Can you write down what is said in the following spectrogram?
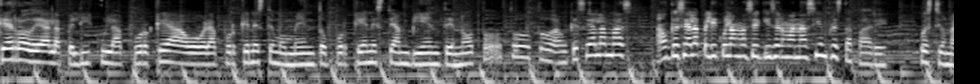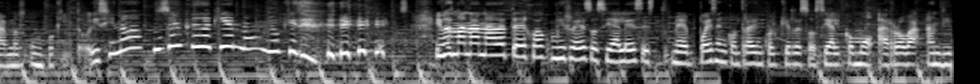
qué rodea la película, por qué ahora, por qué en este momento, por qué en este ambiente, ¿no? Todo, todo, todo. Aunque sea la más, aunque sea la película más X, hermana, siempre está padre cuestionarnos un poquito. Y si no, pues ya queda quien, ¿no? Yo qué. y pues, mana, nada, te dejo mis redes sociales. Me puedes encontrar en cualquier red social como arroba Andy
